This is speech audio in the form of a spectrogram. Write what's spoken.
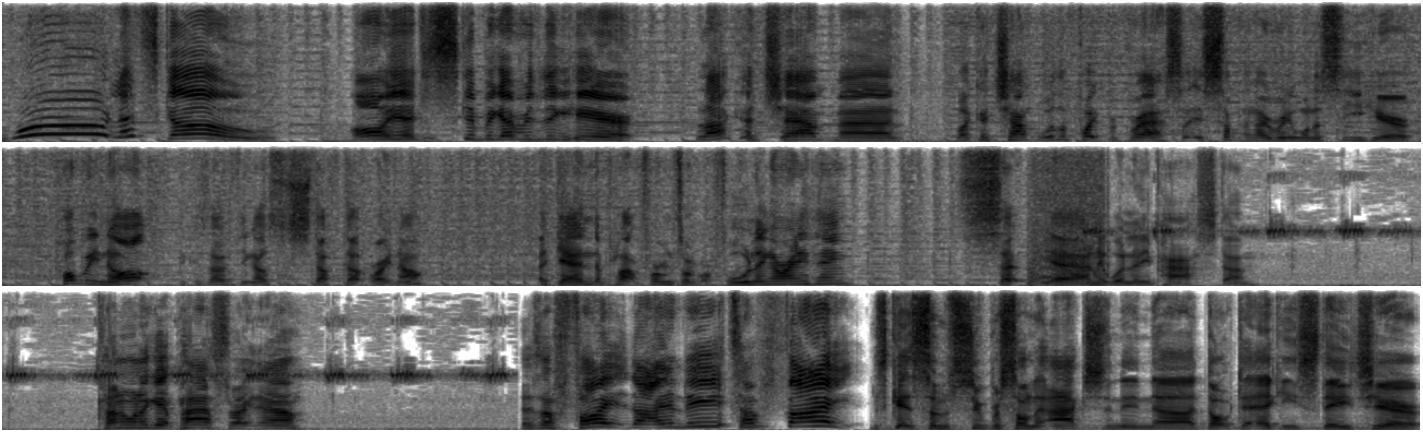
Woo, let's go. Oh, yeah, just skipping everything here. Like a champ, man. Like a champ. Will the fight progress? That is something I really want to see here. Probably not, because everything else is stuffed up right now. Again, the platforms aren't falling or anything. So, yeah, and it let me pass. Um, kind of want to get past right now. There's a fight that I need to fight! Let's get some supersonic action in uh, Dr. Eggie's stage here.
